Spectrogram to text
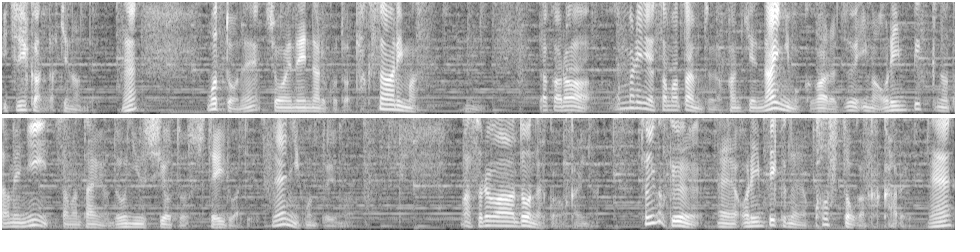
1時間だけなんで。ね。もっとね省エネになることはたくさんあります、うん。だからあんまりねサマータイムというのは関係ないにもかかわらず今オリンピックのためにサマータイムを導入しようとしているわけですね日本というのは。まあそれはどうなるか分かりない。とにかく、えー、オリンピックのようなコストがかかる、ね、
